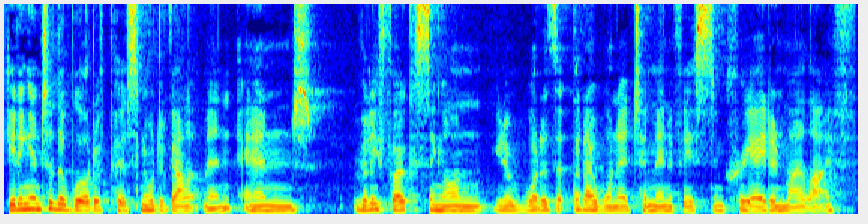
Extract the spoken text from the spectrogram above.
getting into the world of personal development and really focusing on, you know, what is it that I wanted to manifest and create in my life.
